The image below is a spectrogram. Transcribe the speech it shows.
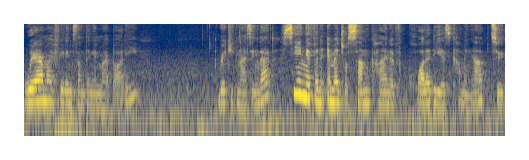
Where am I feeling something in my body? Recognizing that, seeing if an image or some kind of quality is coming up to,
